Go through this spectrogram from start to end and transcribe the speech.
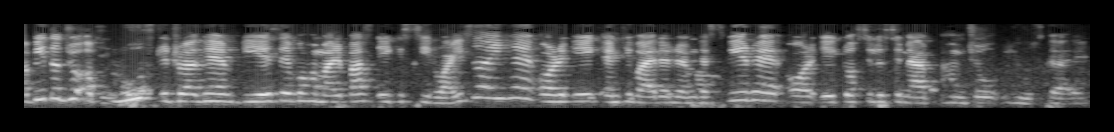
अभी तक जो अप्रूव्ड ड्रग है एफडीए से वो हमारे पास एक स्टीरॉइड्स आई है और एक एंटीवायरल रेमडेसिविर है और एक टोसिलुसिमैब हम जो यूज़ कर रहे हैं।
